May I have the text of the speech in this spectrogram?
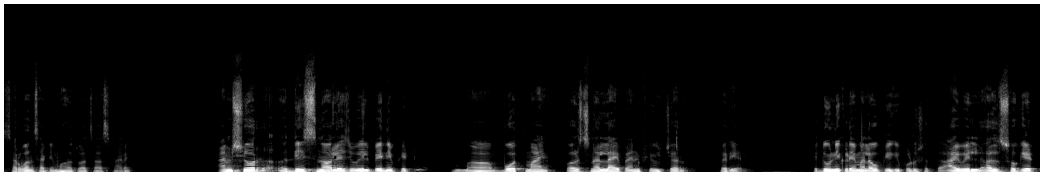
सर्वांसाठी महत्त्वाचं असणार आहे. I am sure this knowledge will benefit both my personal life and future career हे दोन्हीकडे मला उपयोगी पडू शकतं I will also get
